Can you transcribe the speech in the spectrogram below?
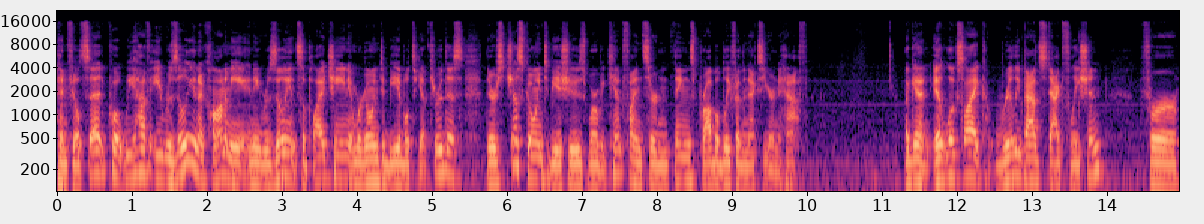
Penfield said, quote, we have a resilient economy and a resilient supply chain and we're going to be able to get through this. There's just going to be issues where we can't find certain things probably for the next year and a half. Again, it looks like really bad stagflation for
